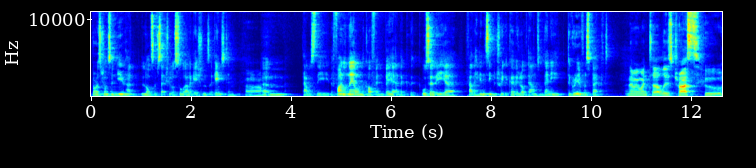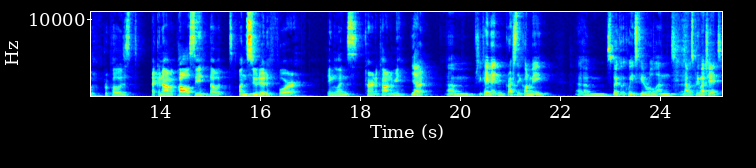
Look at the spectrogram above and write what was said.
Boris Johnson knew had lots of sexual assault allegations against him. Uh, Um, that was the, the final nail in the coffin. But yeah, the, the, also the uh, fact that he didn't seem to treat the COVID lockdowns with any degree of respect. and then we went to Liz Truss, who proposed economic policy that was unsuited for England's current economy. Yeah. Right? Um, she came in, crashed the economy, um, spoke at the Queen's funeral, and, and that was pretty much it.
